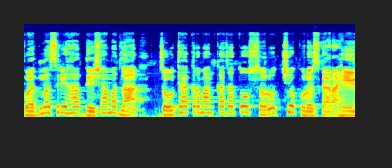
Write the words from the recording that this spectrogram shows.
पद्मश्री हा देशामधला चौथ्या क्रमांकाचा तो सर्वोच्च पुरस्कार आहे.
